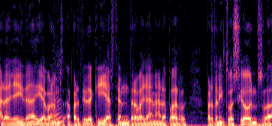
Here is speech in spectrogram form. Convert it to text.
ara a Lleida, i llavors a partir d'aquí ja estem treballant ara per, per tenir actuacions, la,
